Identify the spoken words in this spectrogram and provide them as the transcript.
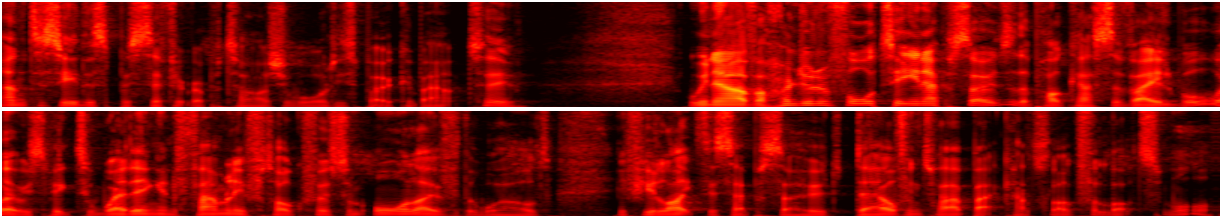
and to see the specific reportage award he spoke about too. We now have 114 episodes of the podcast available where we speak to wedding and family photographers from all over the world. If you like this episode, delve into our back catalogue for lots more.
